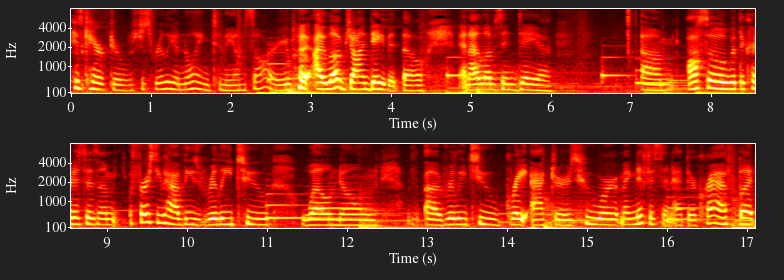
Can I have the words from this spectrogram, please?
his character was just really annoying to me. I'm sorry, but I love John David though, and I love Zendaya. Um, also, with the criticism, first you have these really two well known, uh, really two great actors who are magnificent at their craft, but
